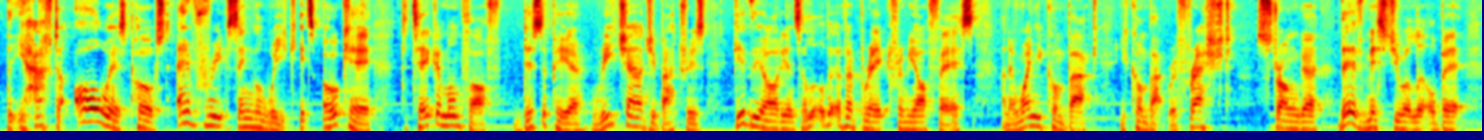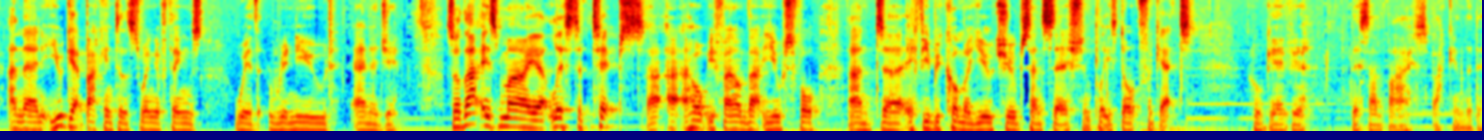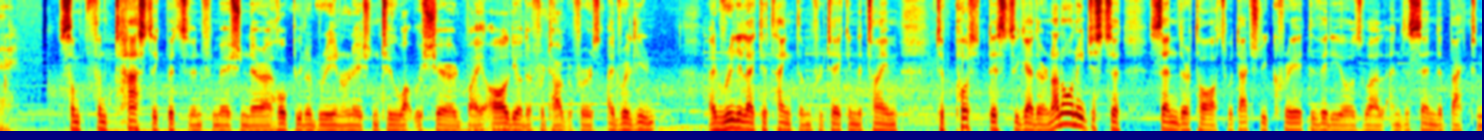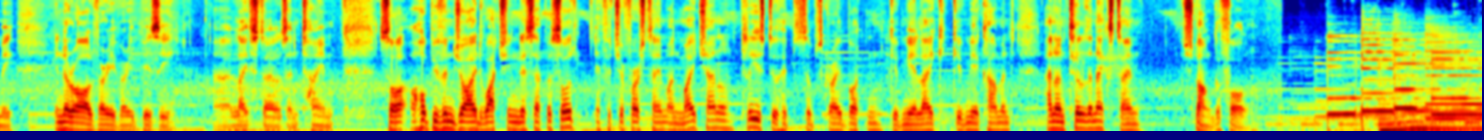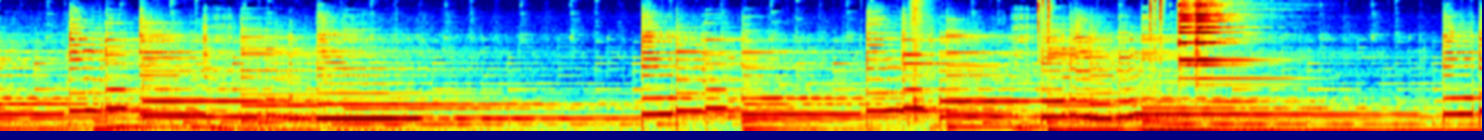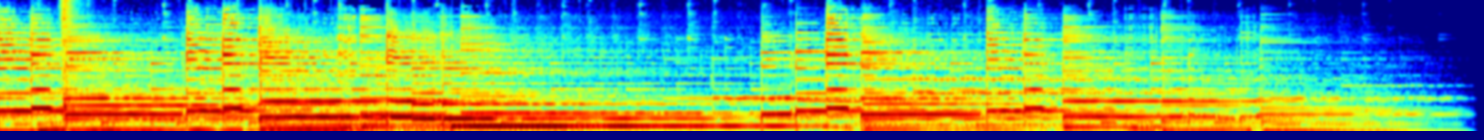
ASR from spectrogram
that you have to always post every single week. It's okay to take a month off, disappear, recharge your batteries, give the audience a little bit of a break from your face, and then when you come back, you come back refreshed, stronger, they've missed you a little bit, and then you get back into the swing of things with renewed energy. So that is my uh, list of tips. I, I, hope you found that useful, and uh, if you become a YouTube sensation, please don't forget who gave you this advice back in the day some fantastic bits of information there. I hope you'll agree in relation to what was shared by all the other photographers. I'd really I'd really like to thank them for taking the time to put this together, not only just to send their thoughts, but actually create the video as well and to send it back to me. And they're all very, very busy uh, lifestyles and time. So I hope you've enjoyed watching this episode. If it's your first time on my channel, please do hit the subscribe button, give me a like, give me a comment, and until the next time, go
